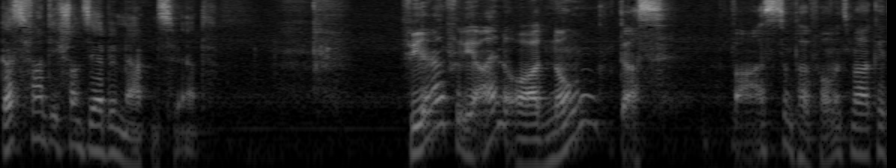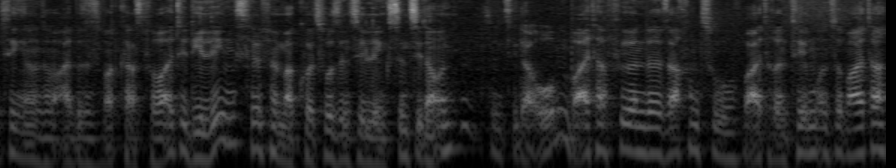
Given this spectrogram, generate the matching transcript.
das fand ich schon sehr bemerkenswert. Vielen Dank für die Einordnung. Das war es zum Performance Marketing in unserem iBusiness Podcast für heute. Die Links, hilf mir mal kurz, wo sind die Links? Sind sie da unten? Sind sie da oben? Weiterführende Sachen zu weiteren Themen und so weiter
